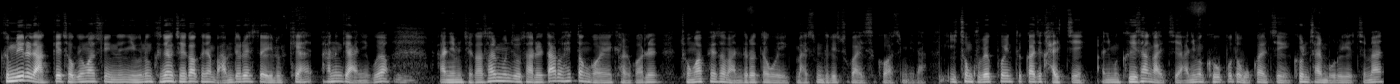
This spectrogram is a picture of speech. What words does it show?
금리를 낮게 적용할 수 있는 이유는 그냥 제가 그냥 마음대로 했어요 이렇게 하- 하는 게 아니고요. 음. 아니면 제가 설문조사를 따로 했던 거에 결과 를 종합해서 만들었다고 말씀드릴 수가 있을 것 같습니다. 2,900포인트까지 갈지 아니면 그 이상 갈지 아니면 그것보다 못 갈지 그건 잘 모르겠지만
